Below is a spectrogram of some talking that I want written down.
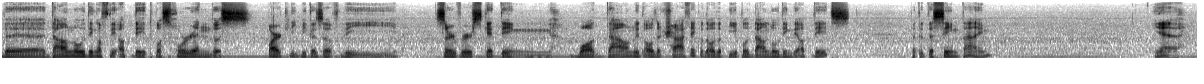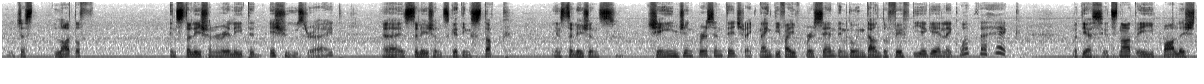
The downloading of the update was horrendous, partly because of the servers getting bogged down with all the traffic, with all the people downloading the updates. But at the same time, yeah, just a lot of installation related issues, right? Uh, installations getting stuck, installations changing percentage like 95% and going down to 50 again like what the heck? But yes it's not a polished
